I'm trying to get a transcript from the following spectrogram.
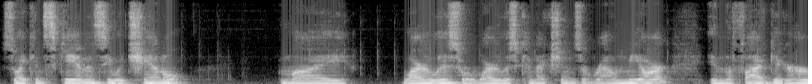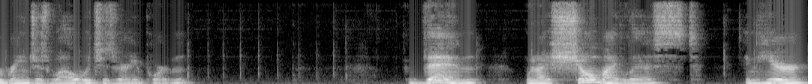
So I can scan and see what channel my wireless or wireless connections around me are in the 5 gigahertz range as well, which is very important. Then when I show my list, in here,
